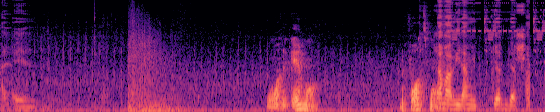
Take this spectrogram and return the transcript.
Alter. Oh, eine Gamer. Eine Sag Fortsmore. mal, wie lange vibriert denn der Schatz?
